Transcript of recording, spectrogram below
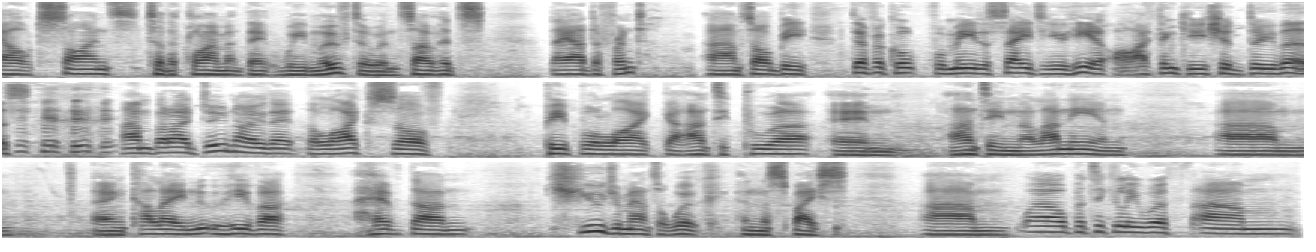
our signs to the climate that we move to, and so it's they are different. Um, so it'd be difficult for me to say to you here, "Oh, I think you should do this," um, but I do know that the likes of people like uh, Auntie Pua and Auntie Nalani and um, and Kalei Nuʻuhiwa have done huge amounts of work in the space. Um, well, particularly with um,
